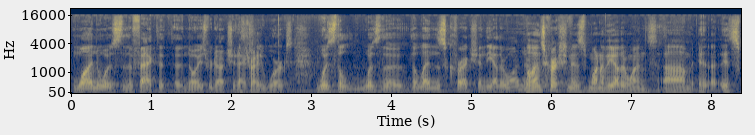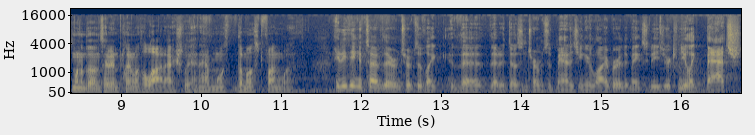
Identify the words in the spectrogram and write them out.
One was the fact that the noise reduction That's actually right. works. Was the was the, the lens correction the other one? The lens correction is one of the other ones. Um, it, it's one of the ones I've been playing with a lot actually, and have most, the most fun with. Anything in time there in terms of like the, that it does in terms of managing your library that makes it easier? Can you like batch,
